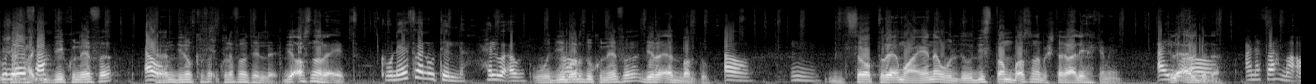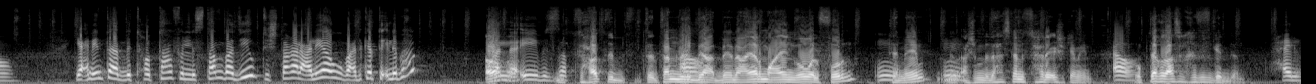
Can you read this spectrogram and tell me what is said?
كنافة؟ دي كنافة. آه. تمام؟ دي كنافة نوتيلا. دي أصلا رقات كنافة نوتيلا. حلوة قوي. ودي آه. برضو كنافة دي رقات برضو. آه بتتسوى بطريقة معينة ود- ودي اسطمبة أصلا أنا بشتغل عليها كمان. أيوه القلب آه. ده. أنا فاهمة آه. يعني أنت بتحطها في الاسطمبة دي وبتشتغل عليها وبعد كده بتقلبها؟ آه، ولا آه. إيه بالظبط؟ بتتحط بتعمل آه. بمع- بمعيار معين جوه الفرن مم. تمام؟ مم. عشان بحيث إنها ما تتحرقش كمان. آه. وبتاخد عسل خفيف جدا. حلو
